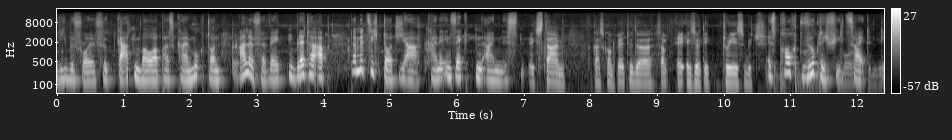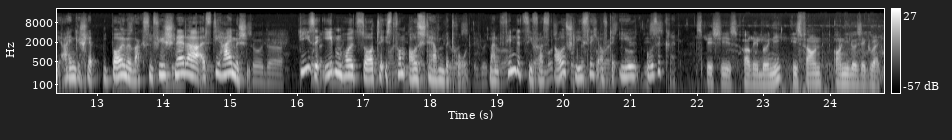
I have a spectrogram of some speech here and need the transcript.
Liebevoll pflückt Gartenbauer Pascal Muckton alle verwelkten Blätter ab, damit sich dort ja keine Insekten einnisten. Es braucht wirklich viel Zeit. Die eingeschleppten Bäume wachsen viel schneller als die heimischen. Diese Ebenholzsorte ist vom Aussterben bedroht. Man findet sie fast ausschließlich auf der Ile aux. Species of ebony is found on Ile aux Segrettes.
